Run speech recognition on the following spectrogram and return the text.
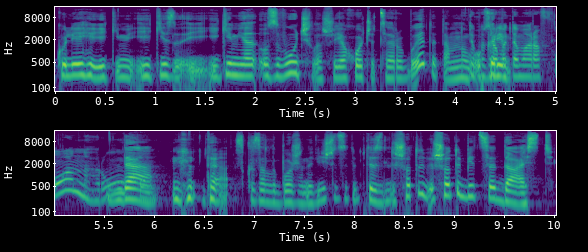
колеги, яким які, яким я озвучила, що я хочу це робити. Там, ну, Типу окрім... зробити марафон, групу. Да, да. Сказали, Боже, навіщо це тобі? Що тобі, що тобі це дасть?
